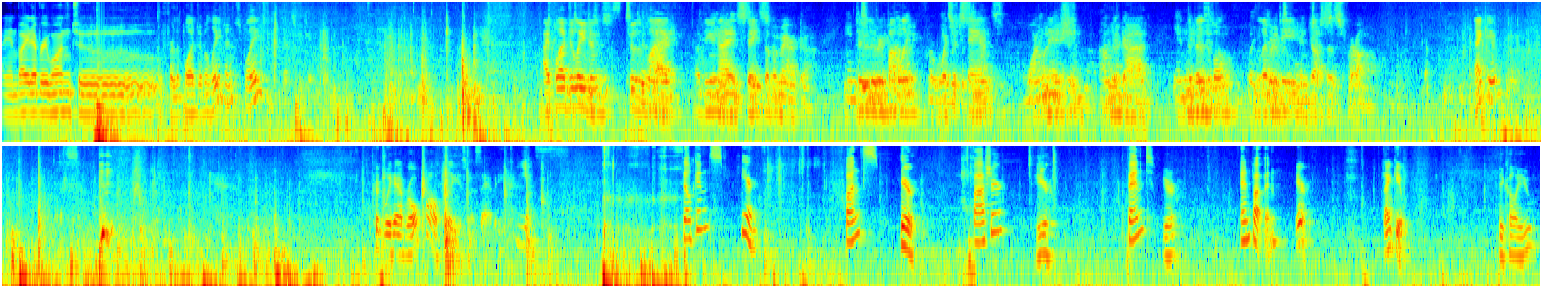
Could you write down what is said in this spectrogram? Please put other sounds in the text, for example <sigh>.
I invite everyone to, for the Pledge of Allegiance, please. I pledge allegiance to the flag of the United States of America, to the republic for which it stands, one nation, under God, indivisible, with liberty and justice for all. Thank you. Could we have roll call, please, Miss Abby? Yes. Filkins, Here. Bunce, Here. Bosher, Here. Fent, Here. and Putvin. Here. Thank you. They call you?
